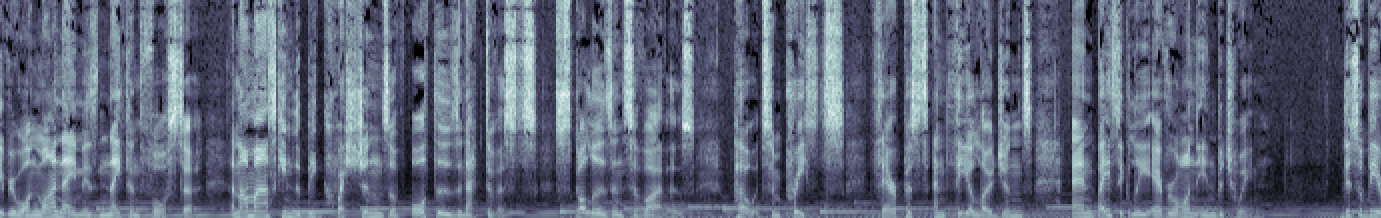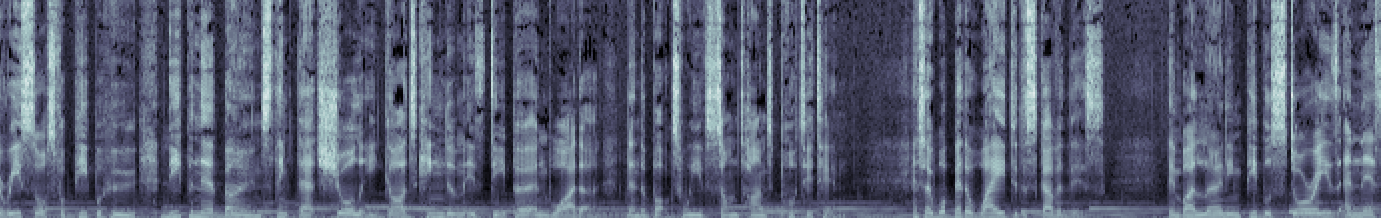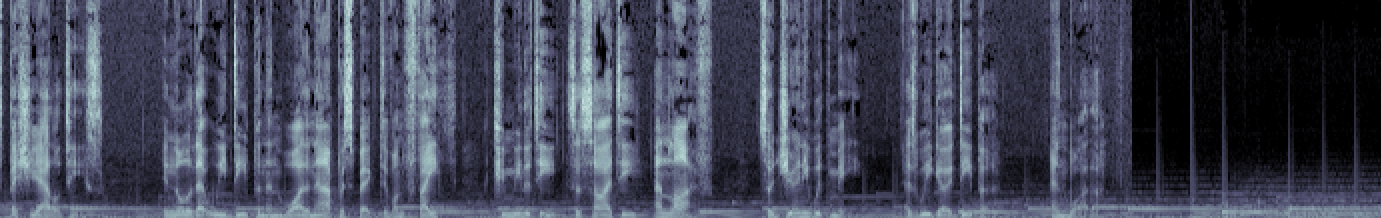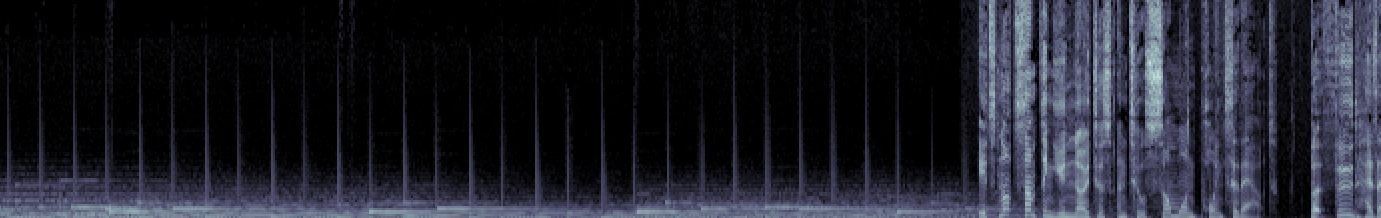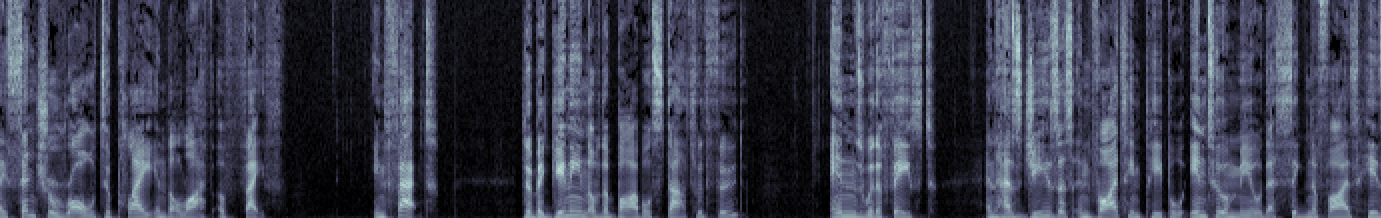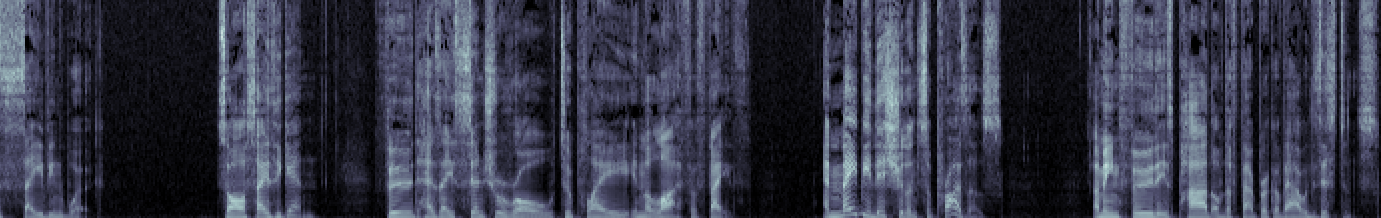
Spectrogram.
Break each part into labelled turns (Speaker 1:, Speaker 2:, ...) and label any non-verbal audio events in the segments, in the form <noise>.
Speaker 1: Hey everyone, my name is Nathan Forster, and I'm asking the big questions of authors and activists, scholars and survivors, poets and priests, therapists and theologians, and basically everyone in between. This will be a resource for people who, deep in their bones, think that surely God's kingdom is deeper and wider than the box we've sometimes put it in. And so, what better way to discover this than by learning people's stories and their specialities? In order that we deepen and widen our perspective on faith, community, society, and life. So journey with me as we go deeper and wider.
Speaker 2: It's not something you notice until someone points it out, but food has a central role to play in the life of faith. In fact, the beginning of the Bible starts with food, ends with a feast, and has Jesus inviting people into a meal that signifies his saving work. So I'll say it again food has a central role to play in the life of faith. And maybe this shouldn't surprise us. I mean, food is part of the fabric of our existence.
